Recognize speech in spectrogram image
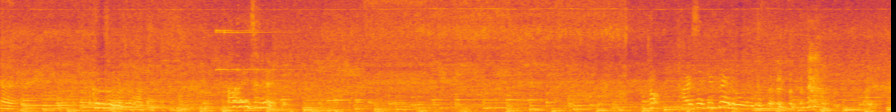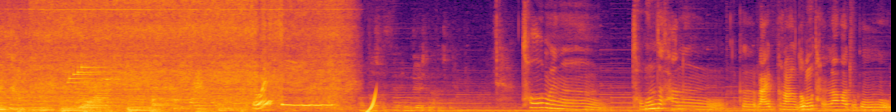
네. 그러죠, 그러죠. 아유, 잘해. 피크에 들어오면 좋겠어요. 않으셨나요? 처음에는 저 혼자 사는 그 라이프랑 너무 달라가지고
